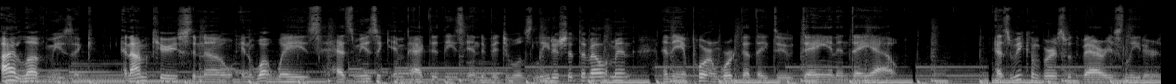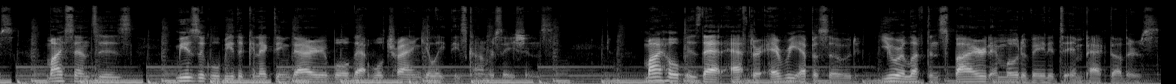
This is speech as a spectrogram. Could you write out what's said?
I love music, and I'm curious to know in what ways has music impacted these individuals' leadership development and the important work that they do day in and day out. As we converse with various leaders, my sense is music will be the connecting variable that will triangulate these conversations. My hope is that after every episode, you are left inspired and motivated to impact others.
